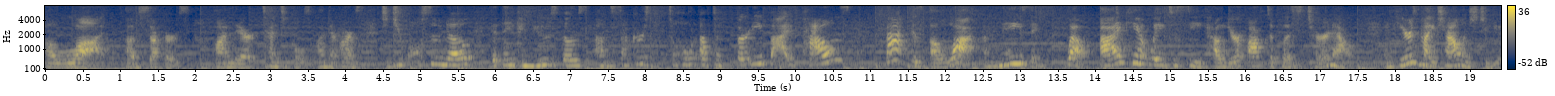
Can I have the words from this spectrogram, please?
a lot of suckers on their tentacles, on their arms. Did you also know that they can use those um, suckers to hold up to 35 pounds? That is a lot, amazing. Well, I can't wait to see how your octopus turn out. And here's my challenge to you.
